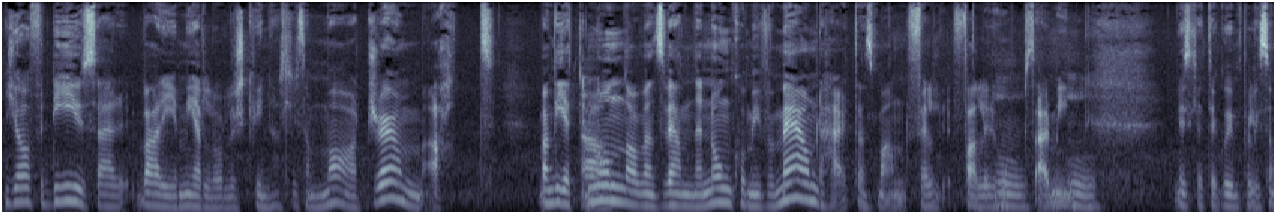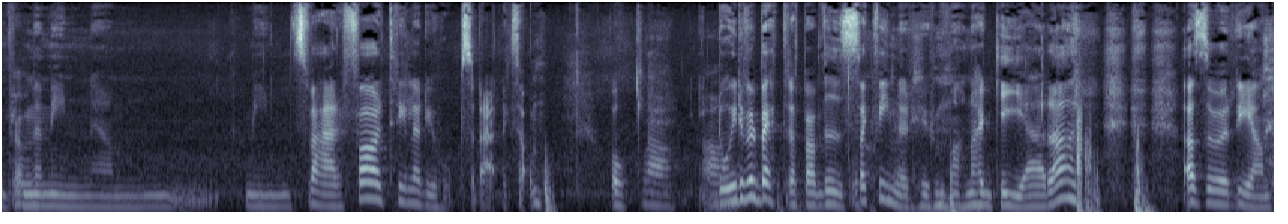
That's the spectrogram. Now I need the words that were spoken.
ja för det är ju så här varje medelålders kvinnas liksom mardröm att man vet Ja. någon av ens vänner, någon kommer ju vara med om det här att ens man fäll, faller ihop Mm, så här. Min, Nu ska jag inte gå in på liksom, men min, um, min svärfar trillade ihop sådär liksom. Och Ja, ja. då är det väl bättre att man visar kvinnor hur man agerar. Alltså rent,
